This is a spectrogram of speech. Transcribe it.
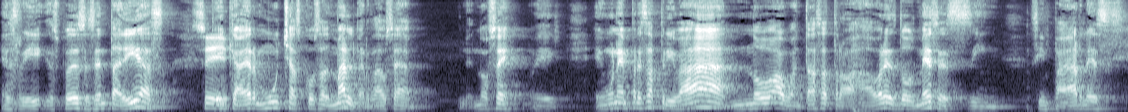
después de 60 días, tiene que haber muchas cosas mal, ¿verdad? O sea, no sé, eh, en una empresa privada no aguantas a trabajadores dos meses sin, sin pagarles.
